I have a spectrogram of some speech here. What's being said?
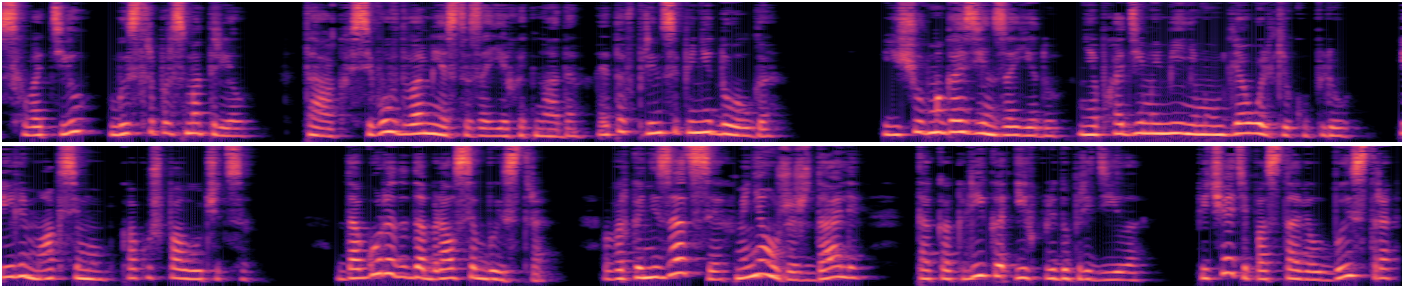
Схватил, быстро просмотрел. «Так, всего в два места заехать надо. Это, в принципе, недолго. Еще в магазин заеду, необходимый минимум для Ольки куплю. Или максимум, как уж получится». До города добрался быстро – в организациях меня уже ждали, так как Лика их предупредила. Печати поставил быстро,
